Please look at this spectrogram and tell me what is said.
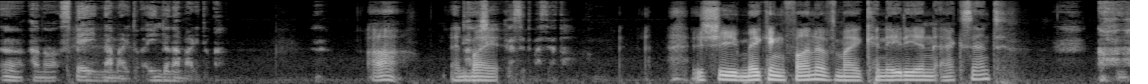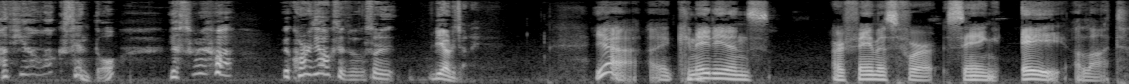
うん、あの、スペイン鉛とか、インド鉛とか、Ah. And 楽し my is she making fun of my Canadian accent? カナディアンアクセントいや、それは、えカナディアンアクセント、それ、リアルじゃない Yeah, uh, Canadians are famous for saying a a lot.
